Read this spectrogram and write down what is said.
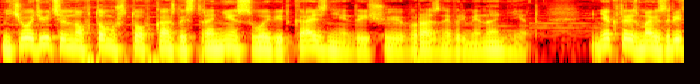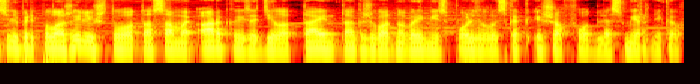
Ничего удивительного в том, что в каждой стране свой вид казни, да еще и в разные времена нет. некоторые из моих зрителей предположили, что та самая арка из отдела тайн также в одно время использовалась как эшафот для смертников.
